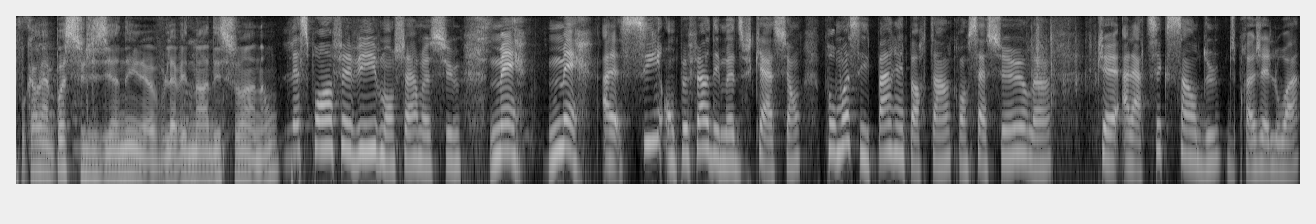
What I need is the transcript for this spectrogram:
Faut quand même pas s'illusionner. Vous l'avez demandé souvent, non? L'espoir fait vivre, mon cher monsieur. Mais, mais, euh, si on peut faire des modifications, pour moi, c'est hyper important qu'on s'assure, là, qu'à l'article 102 du projet de loi,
